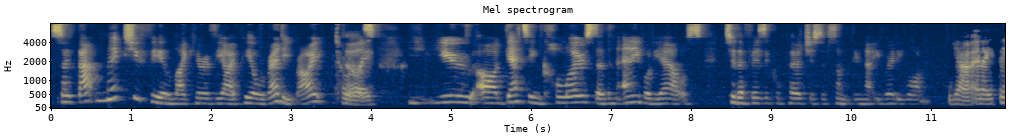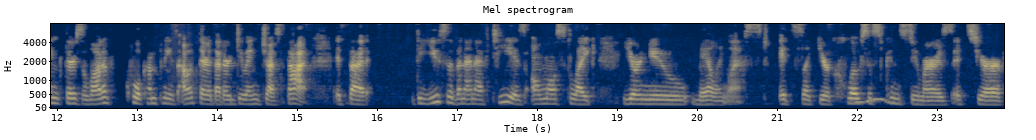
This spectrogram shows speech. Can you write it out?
So that makes you feel like you're a VIP already, right? Totally. Because you are getting closer than anybody else to the physical purchase of something that you really want. Yeah, and I think there's a lot of cool companies out there that are doing just that. It's that the use of an NFT is almost like your new mailing list. It's like your closest mm-hmm. consumers, it's your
